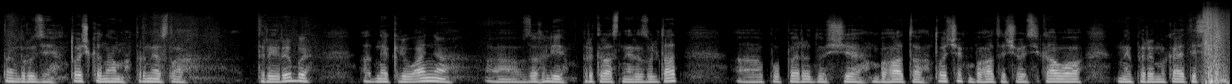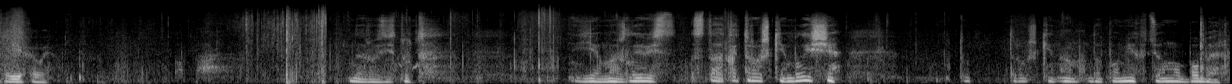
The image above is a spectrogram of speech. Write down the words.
Так, друзі, точка нам принесла три риби, одне клювання. Взагалі прекрасний результат. Попереду ще багато точок, багато чого цікавого. Не перемикайтеся, поїхали. Друзі, тут є можливість стати трошки ближче. Трошки нам допоміг в цьому бобер.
